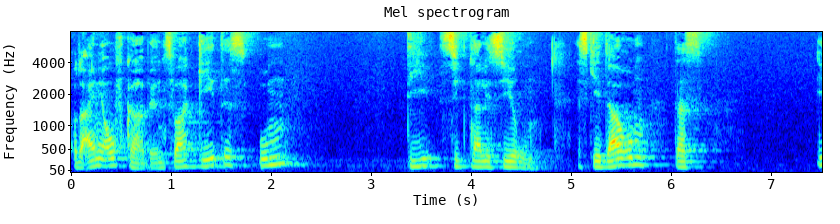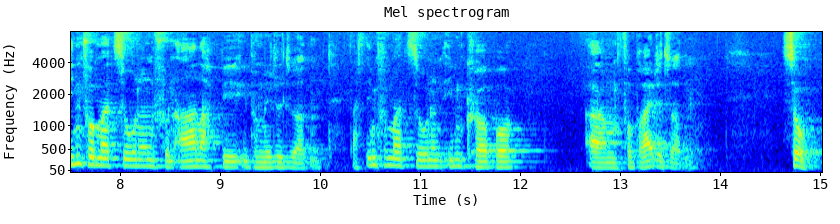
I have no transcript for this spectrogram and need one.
oder eine Aufgabe und zwar geht es um die Signalisierung. Es geht darum, dass Informationen von A nach B übermittelt werden, dass Informationen im Körper ähm, verbreitet werden. So,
